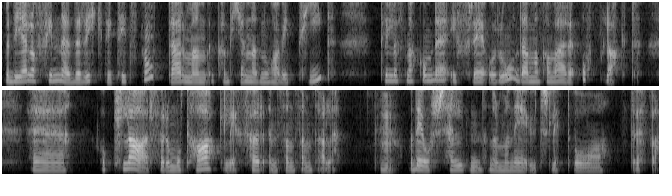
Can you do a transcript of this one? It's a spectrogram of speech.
Men det gjelder å finne et riktig tidspunkt der man kan kjenne at nå har vi tid til å snakke om det i fred og ro, der man kan være opplagt eh, og klar for og mottakelig for en sånn samtale. Mm. Og det er jo sjelden når man er utslitt og stressa.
